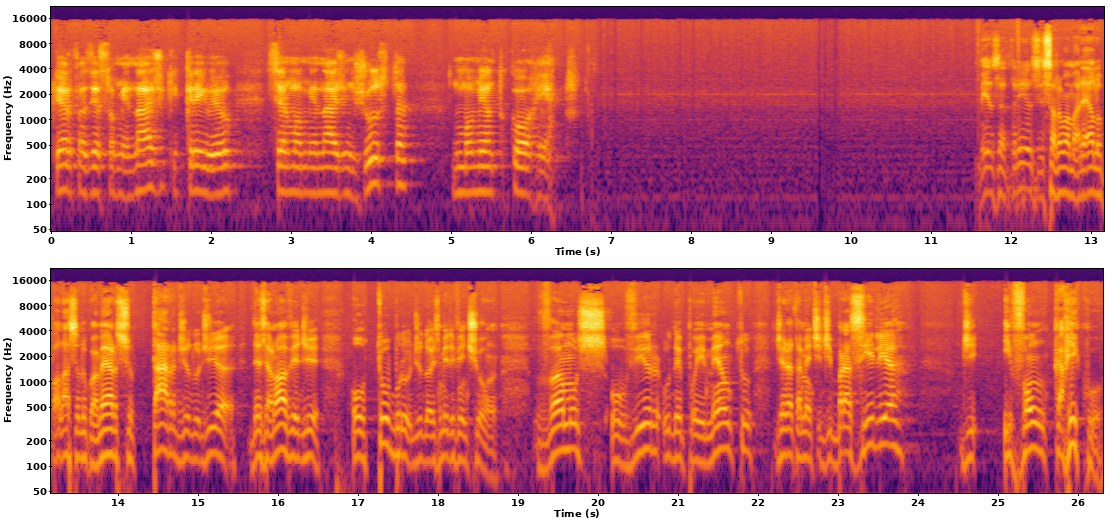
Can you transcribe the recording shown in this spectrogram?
quero fazer essa homenagem que creio eu ser uma homenagem justa no momento correto. Mesa 13, Salão Amarelo, Palácio do Comércio, tarde do dia 19 de outubro de 2021. Vamos ouvir o depoimento diretamente de Brasília, de Ivon Carrico,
